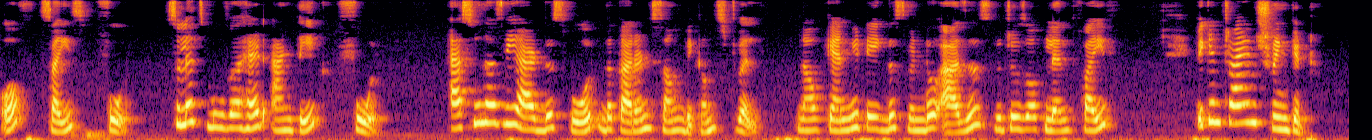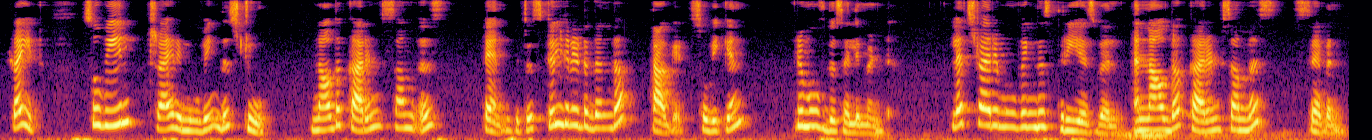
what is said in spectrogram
of size 4. So let's move ahead and take 4. As soon as we add this 4, the current sum becomes 12. Now can we take this window as is which is of length 5? We can try and shrink it, right? So we'll try removing this 2. Now the current sum is 10 which is still greater than the target. So we can remove this element. Let's try removing this 3 as well. And now the current sum is 7.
